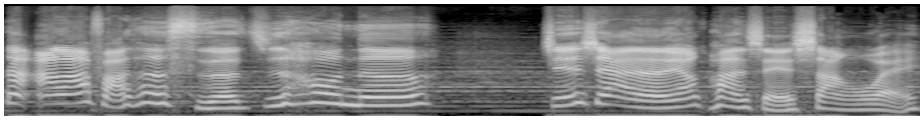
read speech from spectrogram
那阿拉法特死了之后呢，接下来要换谁上位？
